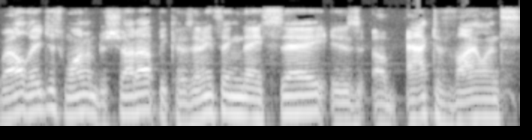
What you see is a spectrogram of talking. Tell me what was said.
Well, they just want them to shut up because anything they say is an act of violence.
